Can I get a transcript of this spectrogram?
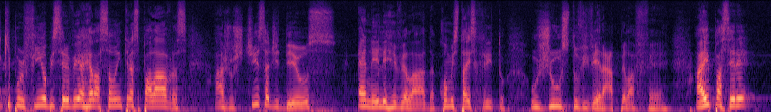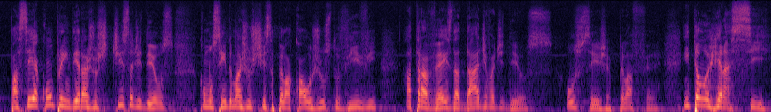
que por fim observei a relação entre as palavras. A justiça de Deus é nele revelada, como está escrito: o justo viverá pela fé. Aí passei, passei a compreender a justiça de Deus como sendo uma justiça pela qual o justo vive através da dádiva de Deus, ou seja, pela fé. Então eu renasci,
